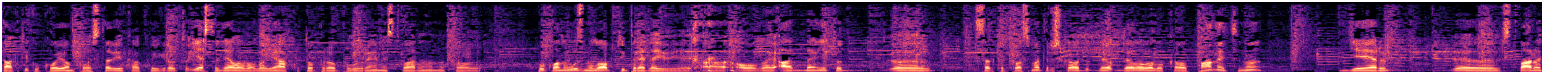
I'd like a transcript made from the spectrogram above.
taktiku koju on postavio, kako je igrao, to jeste delovalo jako, to prvo vreme stvarno ono kao bukvalno uzmu loptu i predaju je, a, ovaj, a meni je to uh, sad kad posmatraš kao de, delovalo kao pametno jer uh, stvarno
